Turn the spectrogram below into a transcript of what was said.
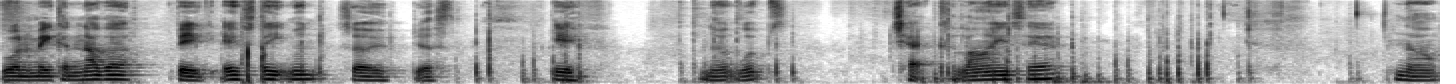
We want to make another big if statement. So just if no whoops check lives here. Now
